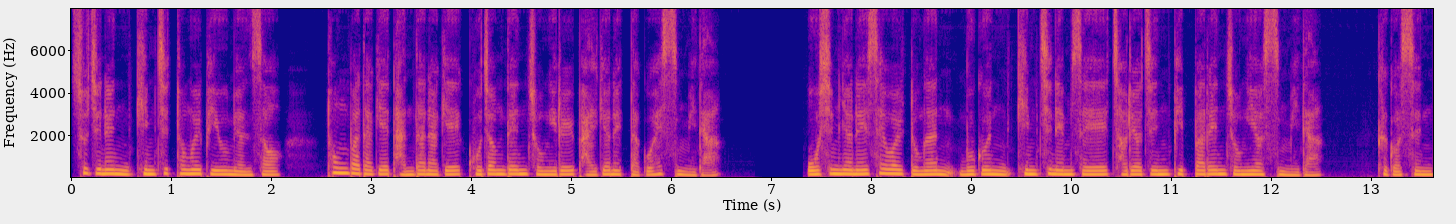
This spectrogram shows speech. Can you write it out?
수지는 김치통을 비우면서 통바닥에 단단하게 고정된 종이를 발견했다고 했습니다. 50년의 세월 동안 묵은 김치 냄새에 절여진 빛바랜 종이였습니다. 그것은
